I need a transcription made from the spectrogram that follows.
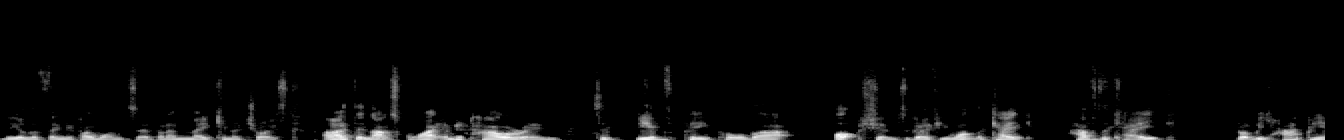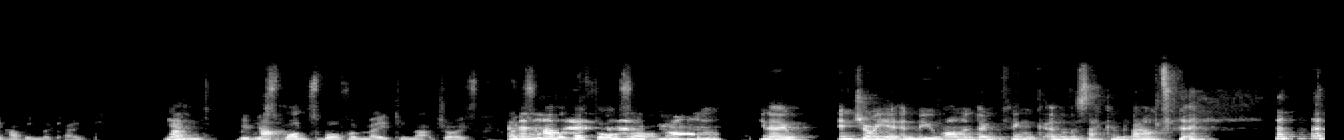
the other thing if I want it, but I'm making a choice. And I think that's quite empowering to give people that option to go, if you want the cake, have the cake, but be happy having the cake yeah. and be responsible for making that choice. I and just then wonder what your it thoughts are on that. on. You know, enjoy it and move on, and don't think another second about it.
